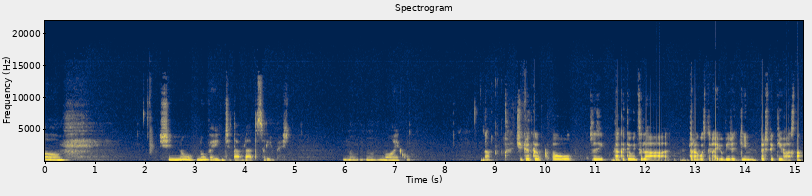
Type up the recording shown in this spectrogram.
uh, și nu, nu vei înceta vreodată să-l iubești. Nu, nu, nu ai cum. Da. Și cred că o, să zic, dacă te uiți la dragoste, la iubire din perspectiva asta,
